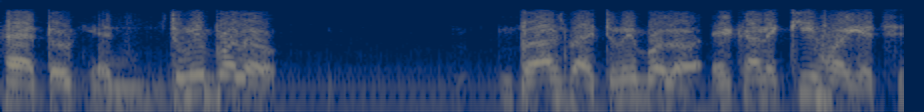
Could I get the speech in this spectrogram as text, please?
হ্যাঁ তো তুমি বলো পলাশ ভাই তুমি বলো এখানে কি হয়ে গেছে?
